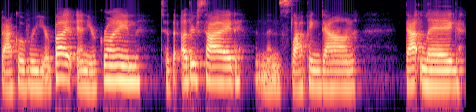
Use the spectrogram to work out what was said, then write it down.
back over your butt and your groin to the other side, and then slapping down that leg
